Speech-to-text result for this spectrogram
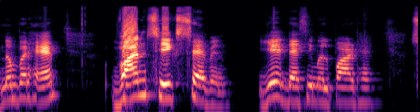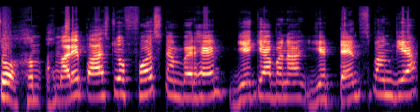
नंबर है वन सिक्स सेवन ये डेसिमल पार्ट है। सो so, हम हमारे पास जो फ़र्स्ट नंबर है ये क्या बना? ये टेंथ बन गया।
